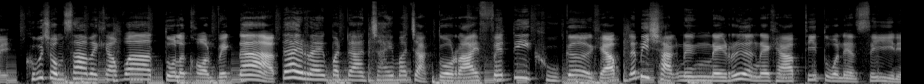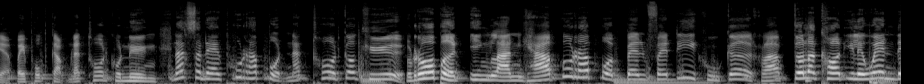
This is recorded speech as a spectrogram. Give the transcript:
ย คุณผู้ชมทราบไหมครับว่าตัวละครเวกนาได้แรงบันดาลใจมาจากตัวร้ายเฟดดี้คูเกอร์ครับและมีฉากหนึ่งในเรื่องนะครับที่ตัวแนนซี่เนี่ยไปพบกับนักโทษคนหนึ่งนักแสดงผู้รับบทนักโทษก็คือโรเบิร์ตอิงลันครับผู้รับบทเป็นเฟดดี้คูเกอร์ครับตัวละครอีเลเว่นใน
